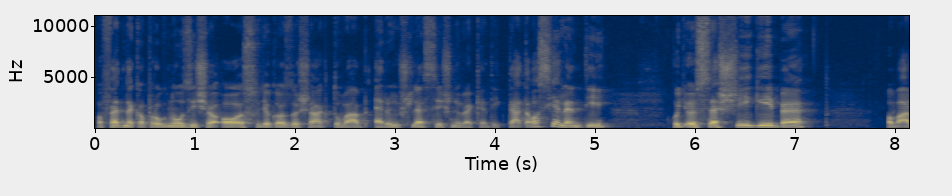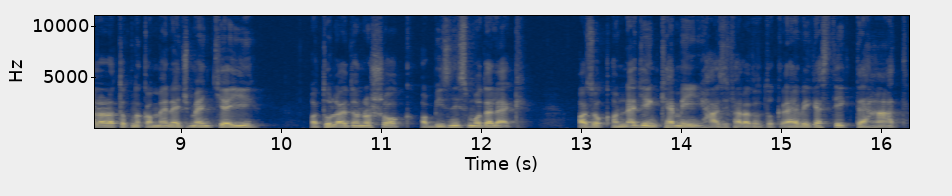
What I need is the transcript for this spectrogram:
a Fednek a prognózisa az, hogy a gazdaság tovább erős lesz és növekedik. Tehát azt jelenti, hogy összességében a vállalatoknak a menedzsmentjei, a tulajdonosok, a bizniszmodellek, azok a nagyon kemény házi feladatok elvégezték, tehát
